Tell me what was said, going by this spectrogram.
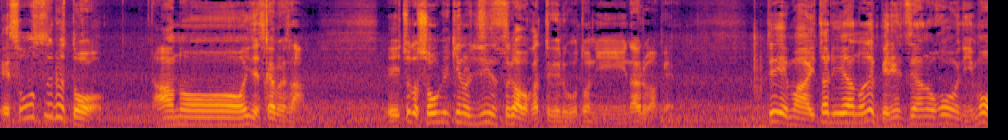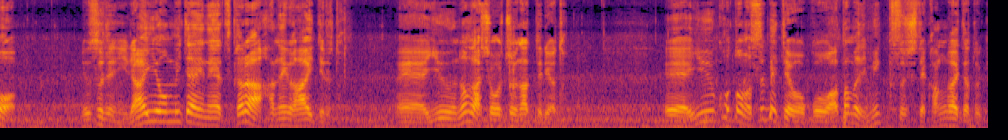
え、そうすると、あのー、いいですか、皆さん。えちょっと衝撃の事実が分かってくることになるわけ。で、まあ、イタリアのね、ベネツィアの方にも、要するにライオンみたいなやつから羽が生えてると、えいうのが象徴になってるよと。え、いうことの全てをこう頭でミックスして考えたとき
